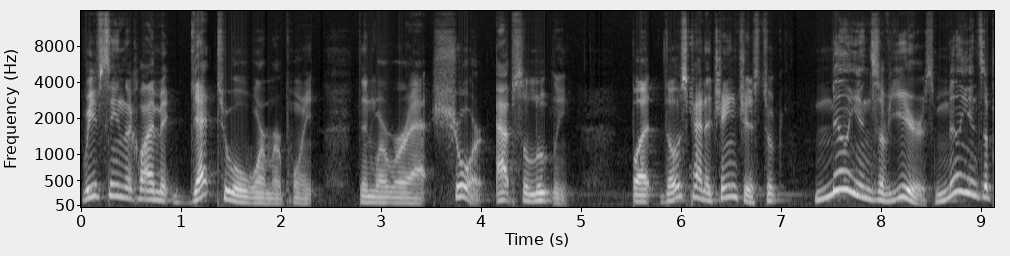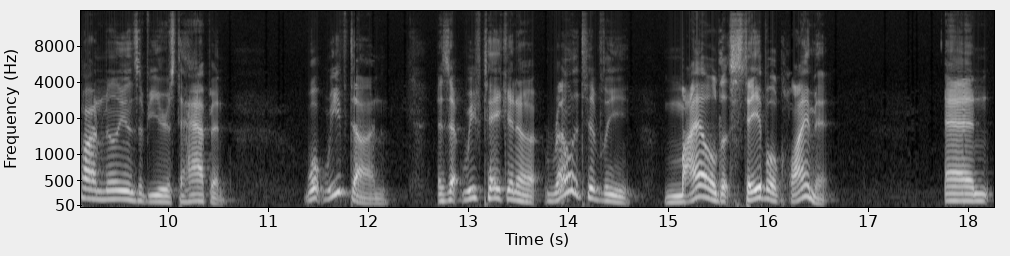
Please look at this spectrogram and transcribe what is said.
We've seen the climate get to a warmer point than where we're at. Sure, absolutely. But those kind of changes took millions of years, millions upon millions of years to happen. What we've done is that we've taken a relatively mild, stable climate and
